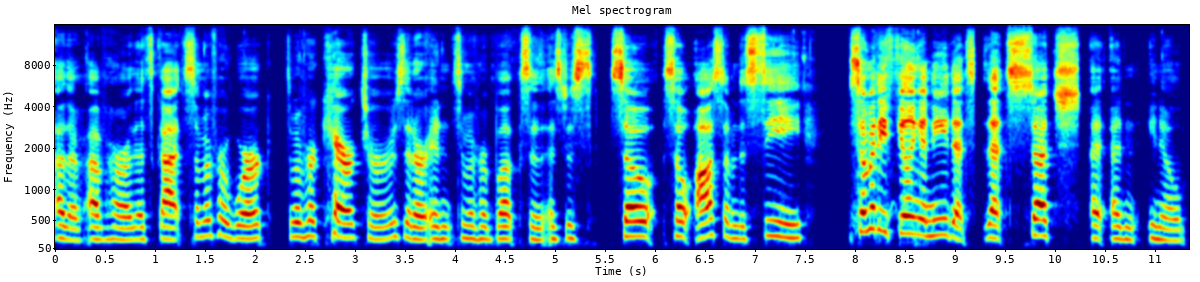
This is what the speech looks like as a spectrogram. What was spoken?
of, the, of her that's got some of her work, some of her characters that are in some of her books. And it's just so so awesome to see somebody feeling a need that's that's such a, a you know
